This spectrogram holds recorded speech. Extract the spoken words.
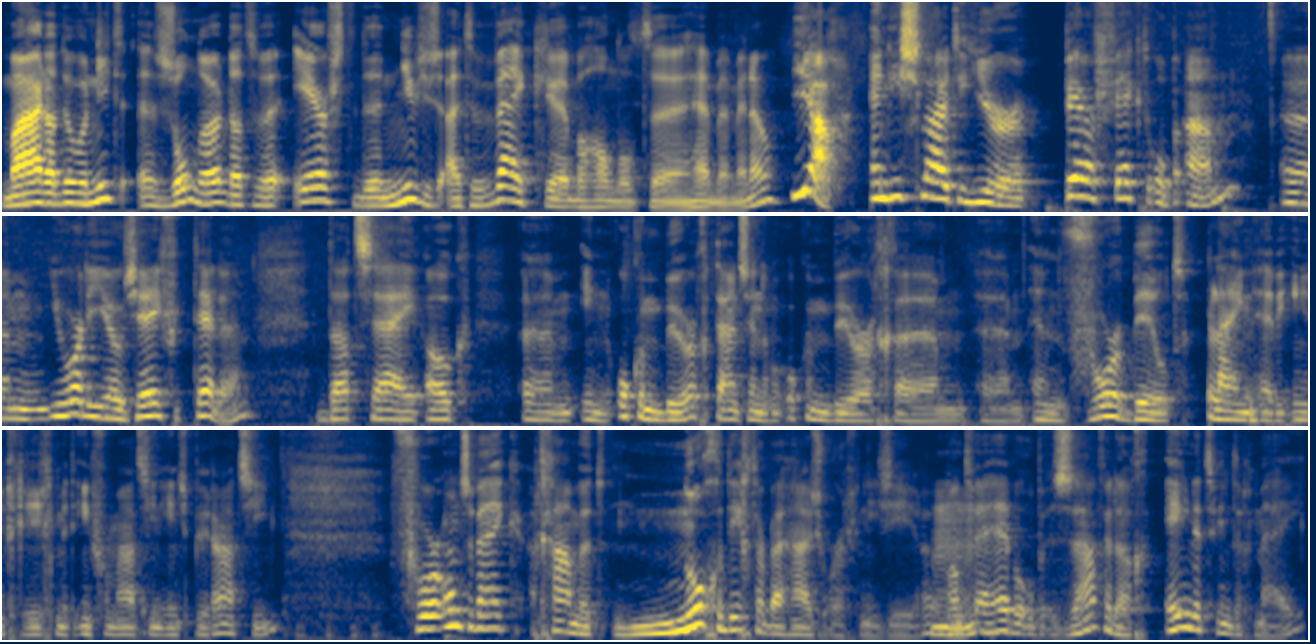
Maar dat doen we niet eh, zonder dat we eerst de nieuwtjes uit de wijk eh, behandeld eh, hebben, Menno. Ja, en die sluiten hier perfect op aan. Ehm, je hoorde José vertellen dat zij ook ehm, in Okkenburg, tuincentrum Okkenburg, ehm, een voorbeeldplein hebben ingericht met informatie en inspiratie. Voor onze wijk gaan we het nog dichter bij huis organiseren. Mhm. Want wij hebben op zaterdag 21 mei,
